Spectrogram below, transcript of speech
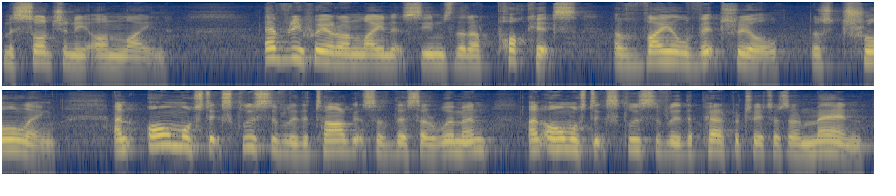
misogyny online. Everywhere online, it seems there are pockets of vile vitriol, there's trolling, and almost exclusively the targets of this are women, and almost exclusively the perpetrators are men.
